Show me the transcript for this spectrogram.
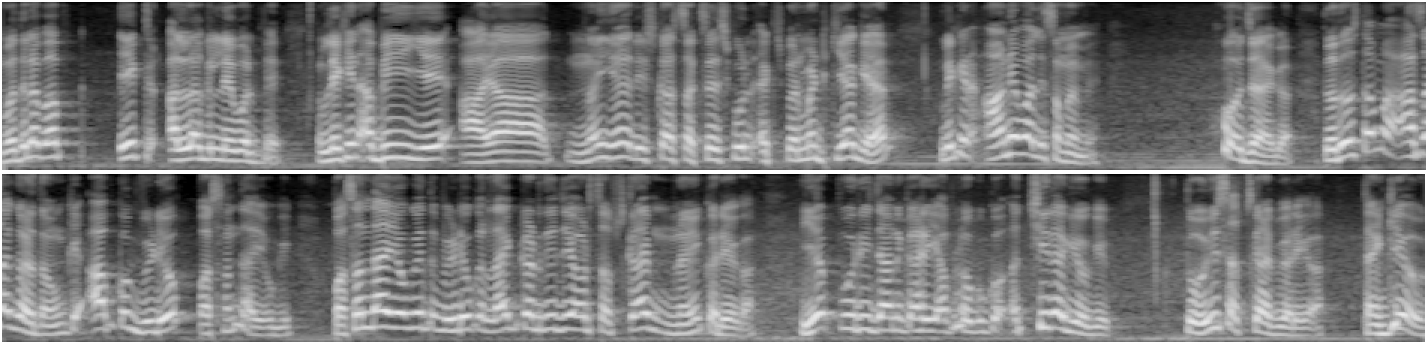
मतलब अब एक अलग लेवल पे। लेकिन अभी ये आया नहीं है, इसका सक्सेसफुल एक्सपेरिमेंट किया गया है। लेकिन आने वाले समय में हो जाएगा। तो दोस्तों, मैं आशा करता हूँ कि आपको वीडियो पसंद आई होगी। पसंद आई होगी तो वीडियो को लाइक कर दीजिए और सब्सक्राइब नहीं करिएगा। ये पूरी जानकारी आप लोगों को अच्छी लगी होगी तो ही सब्सक्राइब करिएगा। Thank you.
